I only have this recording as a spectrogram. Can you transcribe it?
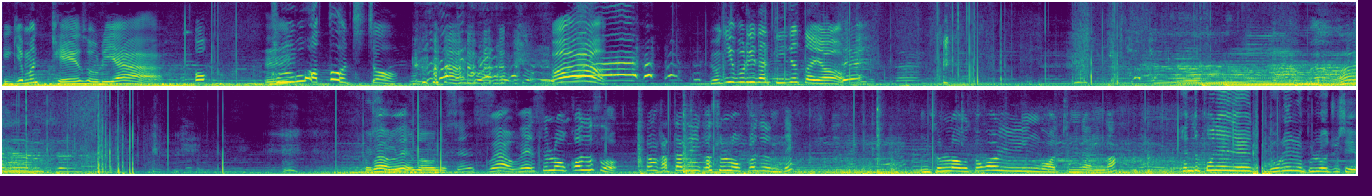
이게 뭔 개소리야? 어? 응? 본거 같아 진짜. 어! 여기 불이 다 뒤졌어요. 벌 뭐야, 왜- 나오는 센스? 뭐야 왜 슬로우 꺼졌어? 형 갖다 대니까 슬로우 꺼졌는데? 이 슬로우 또 걸린 것 같은데 아닌가? 핸드폰에 노래를 불러주세요.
